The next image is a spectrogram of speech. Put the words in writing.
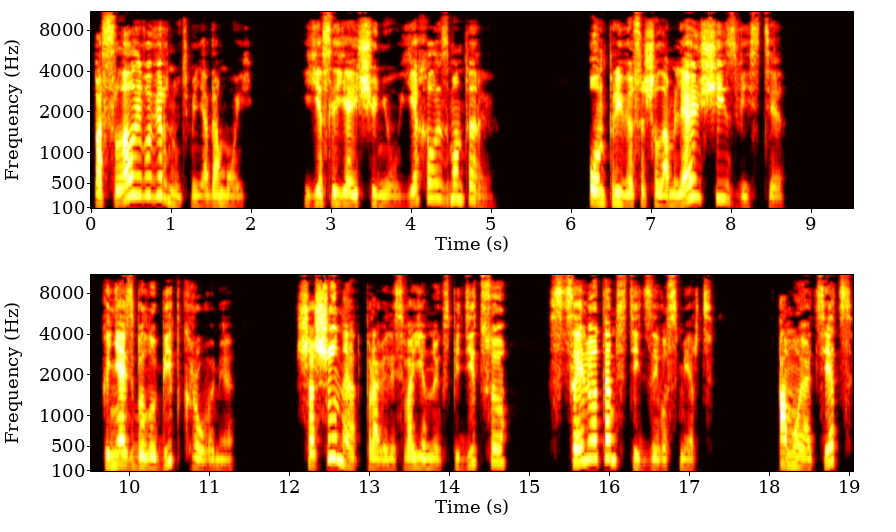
послал его вернуть меня домой, если я еще не уехал из Монтере. Он привез ошеломляющее известие. Князь был убит кровами, Шашоны отправились в военную экспедицию с целью отомстить за его смерть. А мой отец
